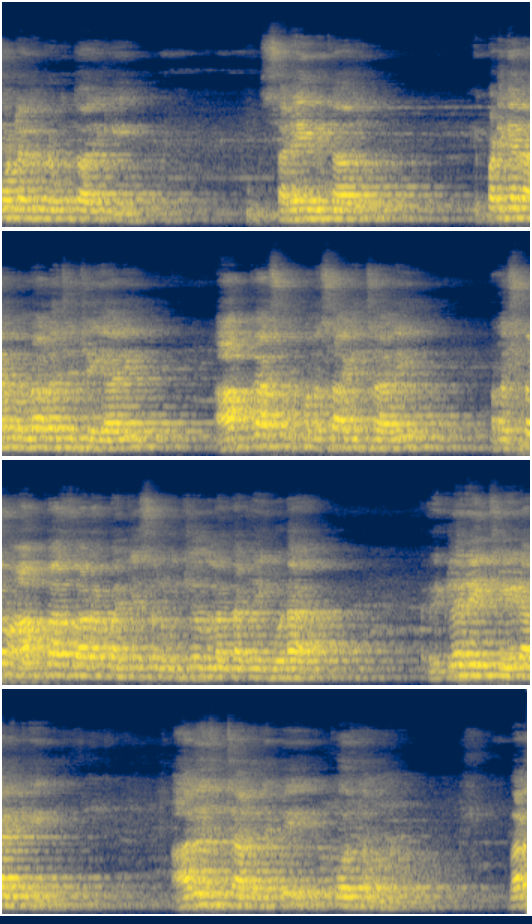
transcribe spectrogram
కూటమి ప్రభుత్వానికి సరైనది కాదు. ఇప్పటికైనా పునరాలోచన చేయాలి. ఆప్కాస్ను కొనసాగించాలి. ప్రస్తుతం ఆప్కాస్ ద్వారా పనిచేస్తున్న ఉద్యోగులందరినీ కూడా రెగ్యులరైజ్ చేయడానికి ఆలోచించాలని చెప్పి కోరుతూ ఉన్నాం వాళ్ళ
